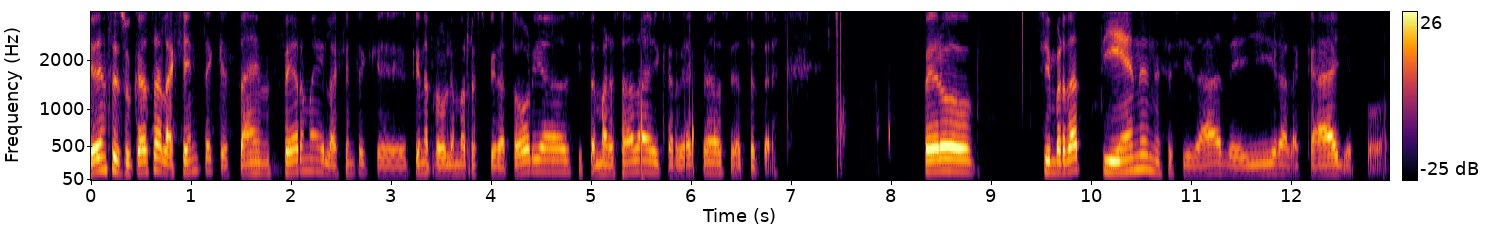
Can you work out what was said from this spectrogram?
Quédense en su casa la gente que está enferma y la gente que tiene problemas respiratorios y está embarazada y cardíacas, etcétera. Pero si en verdad tienes necesidad de ir a la calle por,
